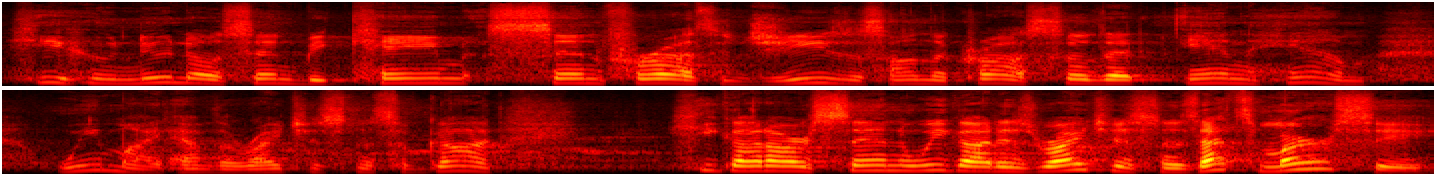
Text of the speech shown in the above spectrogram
He who knew no sin became sin for us, Jesus on the cross, so that in him we might have the righteousness of God. He got our sin, we got his righteousness. That's mercy.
